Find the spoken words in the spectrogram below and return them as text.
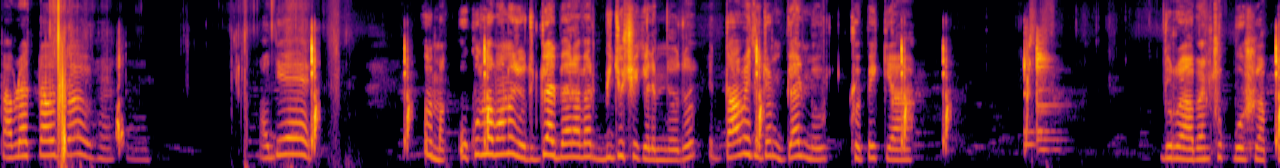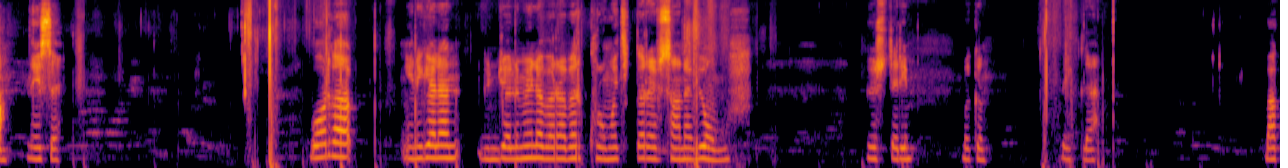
Tablet tablet. Ha, tamam. Hadi. Oğlum bak okulda bana diyordu gel beraber video çekelim diyordu. E, davet ediyorum gelmiyor köpek ya. Dur ya ben çok boş yaptım. Neyse. Bu arada yeni gelen güncellemeyle beraber kromatikler efsanevi olmuş. Göstereyim. Bakın. Bekle. Bak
